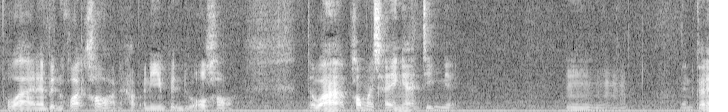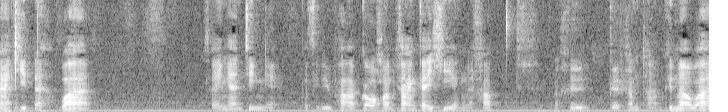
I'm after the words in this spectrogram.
เพราะว่านั้นเป็น Quad Core นะครับ อันนี้เป็น Dual Core แต่ว่าพอมาใช้งานจริงเนี่ย อืมมันก็น่าคิดนะว่าใช้งานจริงเนี่ยประสิทธิภาพก็ค่อนข้างใกล้เคียงนะครับ ก็คือเกิดคำถามขึ้นมาว่า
